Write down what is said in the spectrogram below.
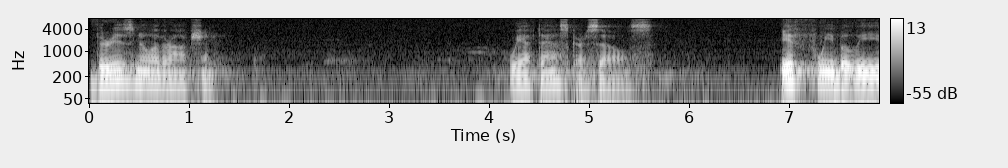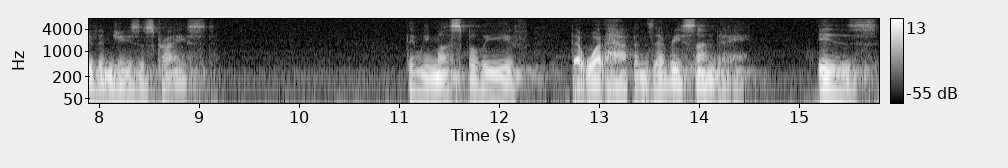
There is no other option. We have to ask ourselves if we believe in Jesus Christ, then we must believe that what happens every Sunday is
